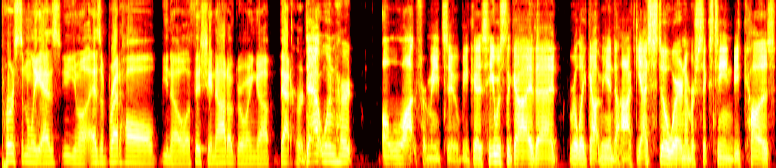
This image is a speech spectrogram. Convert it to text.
personally, as you know, as a Brett Hull you know aficionado growing up, that hurt. That one hurt a lot for me too because he was the guy that really got me into hockey. I still wear number 16 because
